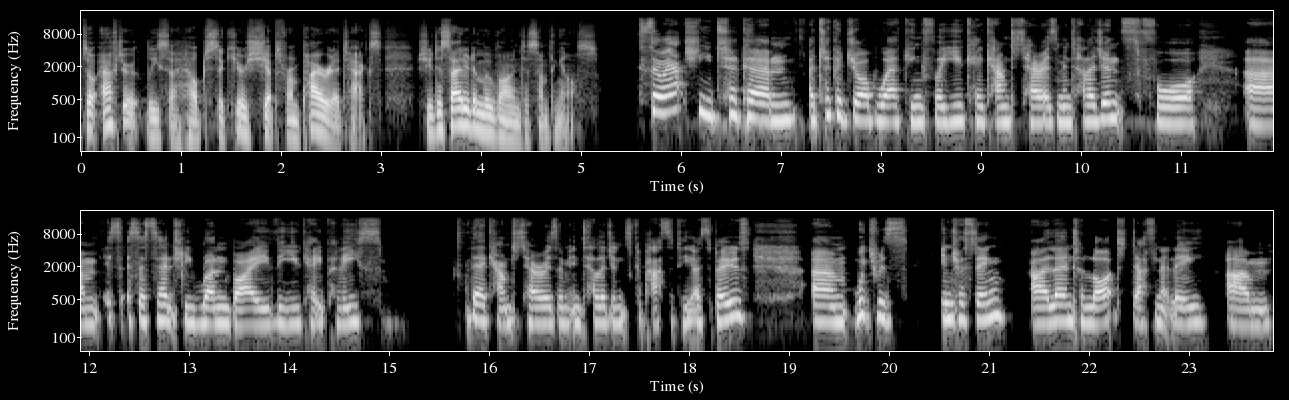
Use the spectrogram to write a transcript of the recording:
So, after Lisa helped secure ships from pirate attacks, she decided to move on to something else. So I actually took um I took a job working for UK counterterrorism intelligence for Um, it's, it's essentially run by the UK police their counterterrorism intelligence capacity, I suppose, um, which was interesting. I learned a lot, definitely. Um,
